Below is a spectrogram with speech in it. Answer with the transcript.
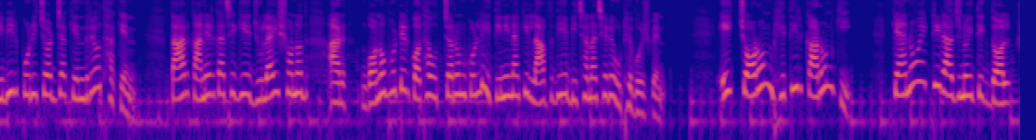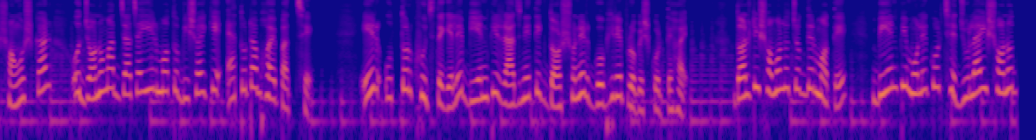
নিবিড় পরিচর্যা কেন্দ্রেও থাকেন, তার কানের কাছে গিয়ে জুলাই সনদ আর গণভোটের কথা উচ্চারণ করলেই তিনি নাকি লাফ দিয়ে বিছানা ছেড়ে উঠে বসবেন। এই চরম ভীতির কারণ কি? কেন একটি রাজনৈতিক দল সংস্কার ও জনমত যাচাইয়ের মতো বিষয়কে এতটা ভয় পাচ্ছে? এর উত্তর খুঁজতে গেলে বিএনপির রাজনৈতিক দর্শনের গভীরে প্রবেশ করতে হয়। দলটি সমালোচকদের মতে, বিএনপি মনে করছে জুলাই সনদ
